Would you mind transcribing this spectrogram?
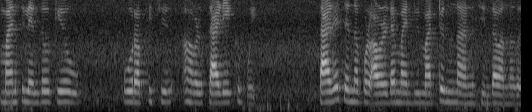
മനസ്സിൽ എന്തൊക്കെയോ ഉറപ്പിച്ച് അവൾ താഴേക്ക് പോയി. താഴെ ചെന്നപ്പോൾ അവളുടെ മൈൻഡിൽ മറ്റൊന്നാണ് ചിന്ത വന്നത്.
